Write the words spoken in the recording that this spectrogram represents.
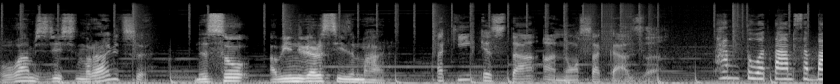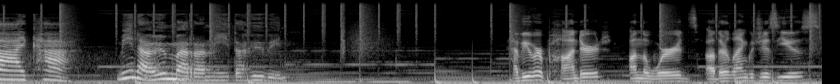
Вам здесь нравится? نسو أبي university mahar. Aqui está a nossa casa. ทำตัวตามสบายค่ะ Minä ymmärrän niitä hyvin. Have you ever pondered on the words other languages use?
